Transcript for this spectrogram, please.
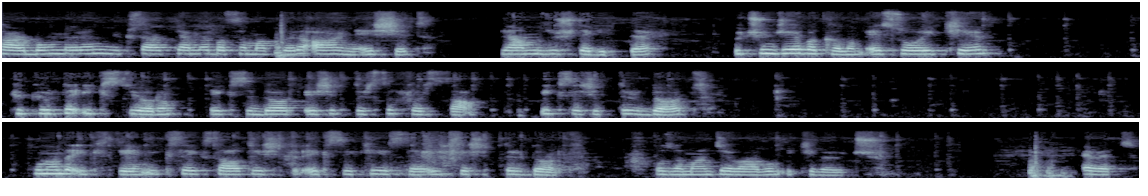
karbonların yükseltgenme basamakları aynı eşit. Yalnız 3 de gitti. Üçüncüye bakalım. SO2 kükürte x diyorum. Eksi 4 eşittir 0 ise x eşittir 4. Buna da x diyelim. x eksi 6 eşittir eksi 2 ise x eşittir 4. O zaman cevabım 2 ve 3. Evet.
